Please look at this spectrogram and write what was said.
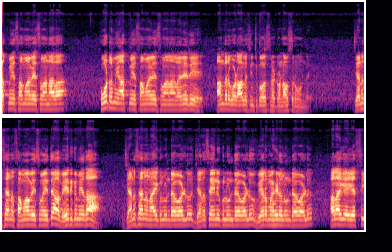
ఆత్మీయ సమావేశం అనాలా? కూటమి ఆత్మీయ సమావేశం అనాలా అనేది అందరూ కూడా ఆలోచించుకోవాల్సినటువంటి అవసరం ఉంది. జనసేన సమావేశం అయితే ఆ వేదిక మీద జనసేన నాయకులు ఉండేవాళ్ళు జన సైనికులు ఉండేవాళ్ళు వీర మహిళలు ఉండేవాళ్ళు అలాగే ఎస్సీ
